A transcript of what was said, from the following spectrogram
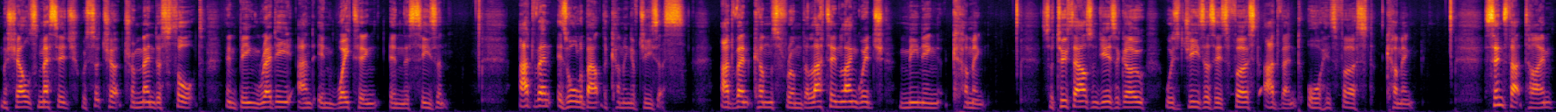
Michelle's message was such a tremendous thought in being ready and in waiting in this season. Advent is all about the coming of Jesus. Advent comes from the Latin language meaning coming. So 2000 years ago was Jesus' first advent or his first coming. Since that time,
